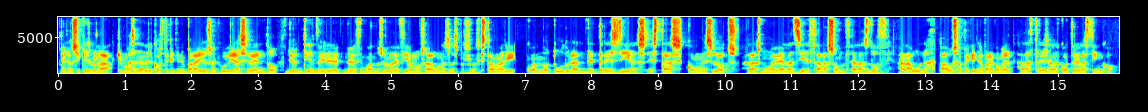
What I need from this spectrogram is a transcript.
pero sí que es verdad que más allá del coste que tiene para ellos acudir a ese evento, yo entiendo y de, de vez en cuando se lo decíamos a algunas de las personas que estaban allí, cuando tú durante tres días estás con slots a las 9, a las 10, a las 11, a las 12, a la 1, pausa pequeña para comer, a las 3, a las 4 y a las 5,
